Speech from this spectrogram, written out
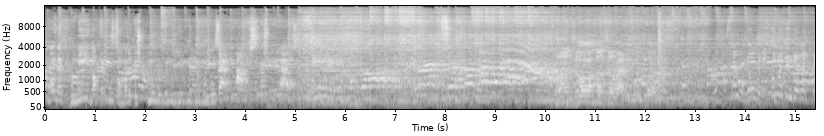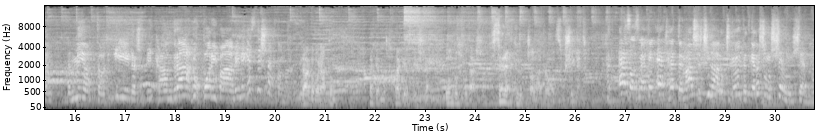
Mondom, négy napja úton vagyok, és munkás. Buongiorno Giovanni, buongiorno. Azt nem mondom, hogy egy konyhatündér lettem, de miattad, édes bikám, drága paripám, én még ezt is megtanultam. Drága barátom, neked most a megértésre, gondoskodásra, szerető családra van szükséged. Hát ez az, mert egy hete más se csinálok, csak őket keresem, most semmi, semmi.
